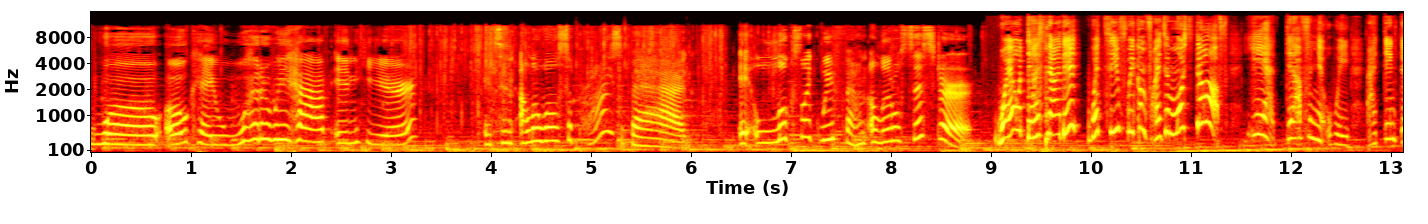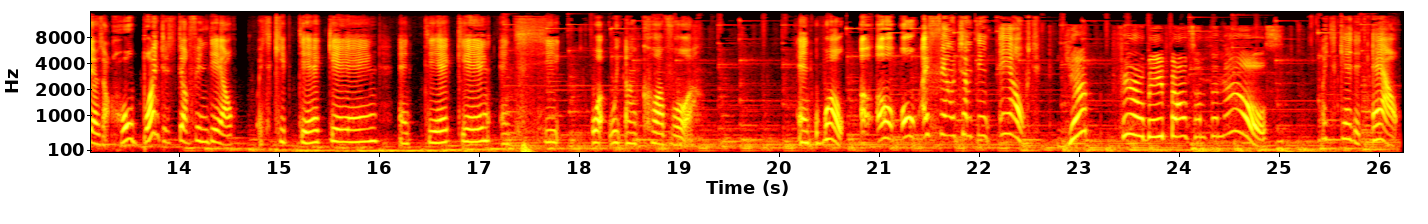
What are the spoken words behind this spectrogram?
Whoa, okay, what do we have in here? It's an LOL surprise bag. It looks like we found a little sister. Well, that's not it. Let's see if we can find some more stuff. Yeah, definitely. I think there's a whole bunch of stuff in there. Let's keep digging and digging and see what we uncover. And whoa, oh, oh, oh, I found something else. Yep, Pharaoh Babe found something else. Let's get it out.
